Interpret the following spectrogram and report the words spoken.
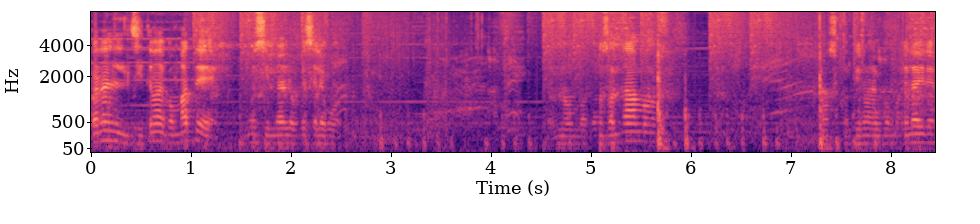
Verán el sistema de combate muy similar a lo que es el Evo. Un botón saltamos. Vamos a continuar el combo en el aire.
